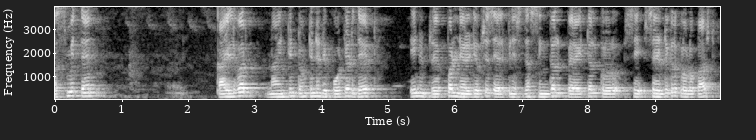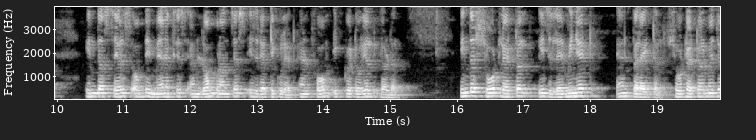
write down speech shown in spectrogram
Smith and Klyver 1920 ने reported that In Draper-Nelldiopsis alpinis, the single parietal cylindrical chloroplast in the cells of the main axis and long branches is reticulate and form equatorial girdle. In the short lateral is laminate and parietal short lateral में जो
